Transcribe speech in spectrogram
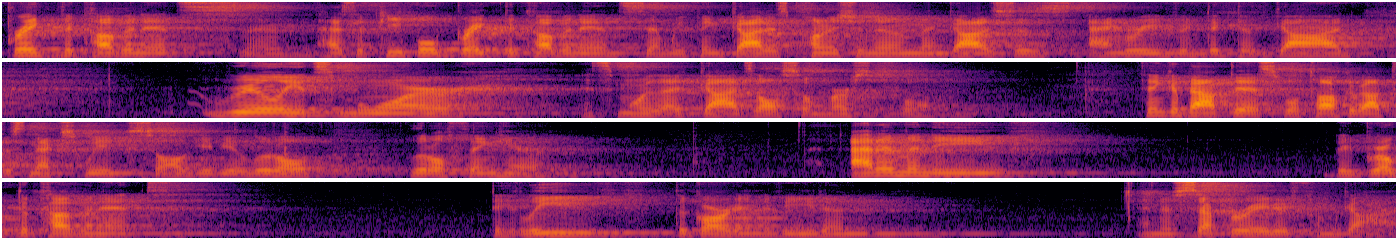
break the covenants and as the people break the covenants and we think God is punishing them and God is this angry, vindictive God, really it's more, it's more that God's also merciful Think about this. We'll talk about this next week, so I'll give you a little, little thing here. Adam and Eve, they broke the covenant. They leave the Garden of Eden, and they're separated from God.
